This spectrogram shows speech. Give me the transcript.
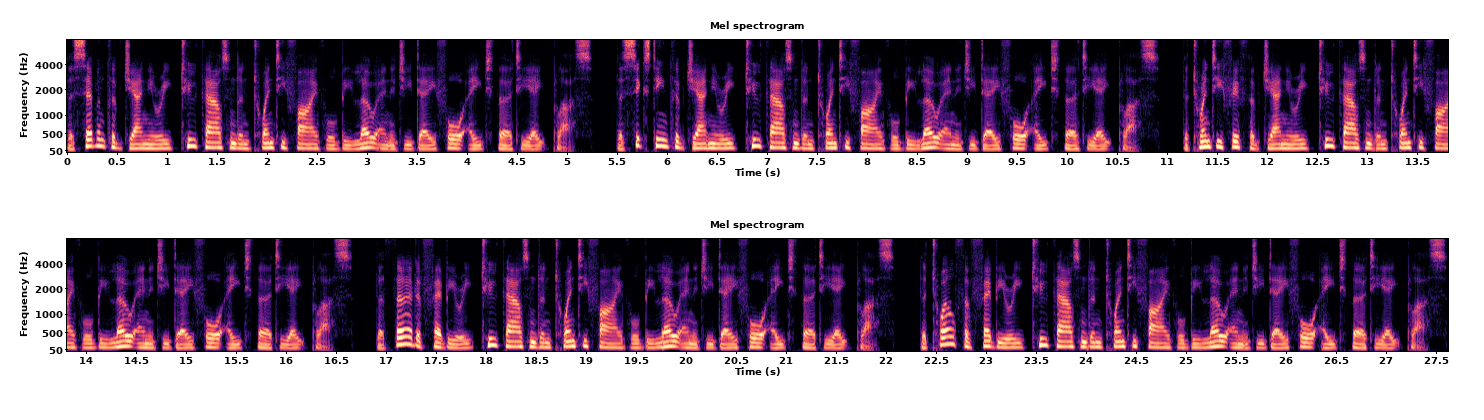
The 7th of January 2025 will be Low Energy Day for age 38 plus. The 16th of January 2025 will be Low Energy Day for age 38 plus. The 25th of January 2025 will be Low Energy Day for age 38 plus. The 3rd of February 2025 will be Low Energy Day for age 38 plus. The 12th of February 2025 will be Low Energy Day for age 38 plus.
